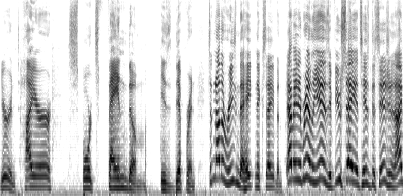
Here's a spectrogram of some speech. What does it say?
Your entire sports fandom is different. It's another reason to hate Nick Saban. I mean, it really is. If you say it's his decision, and I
